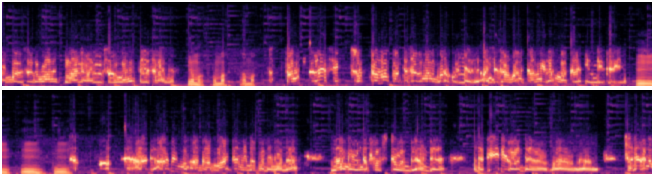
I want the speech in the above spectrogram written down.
ஐம்பது சதமானத்துக்கு மேல அறுபது சதமானம் பேசுறாங்க. ஆமாம் ஆமாம் ஆமாம் தமிழ்ல சுத்தமா பத்து சதமானம் கூட கூடாது அஞ்சு சதமானம் கம்மி தான் மக்களுக்கு ஹிந்தி தெரியும். அது அது அந்த மாற்றம் என்ன பண்ணணும்னா நாம வந்து ஃபர்ஸ்ட் வந்து அந்த அந்த வீடியோ அந்த சனகனை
